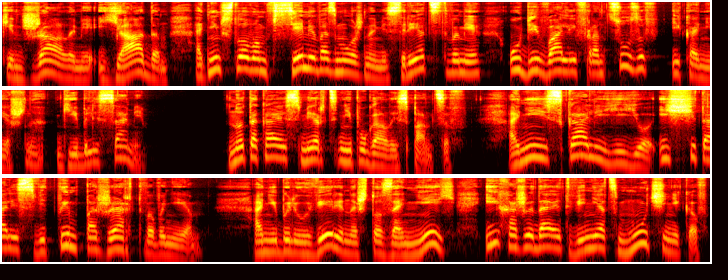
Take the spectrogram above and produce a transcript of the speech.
кинжалами, ядом, одним словом, всеми возможными средствами убивали французов и, конечно, гибли сами. Но такая смерть не пугала испанцев. Они искали ее и считали святым пожертвованием. Они были уверены, что за ней их ожидает венец мучеников,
